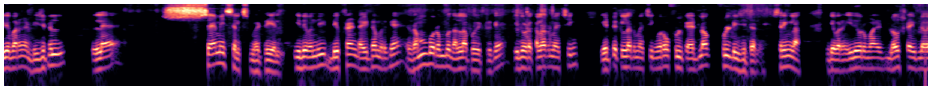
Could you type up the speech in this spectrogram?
இது பாருங்க டிஜிட்டலில் சேமி சில்க்ஸ் மெட்டீரியல் இது வந்து டிஃப்ரெண்ட் ஐட்டம் இருக்கு. ரொம்ப ரொம்ப நல்லா போயிட்டுருக்கு. இதோட கலர் மேட்சிங் எட்டு கலர் மேட்சிங் வரும். ஃபுல் கேட்லாக் ஃபுல் டிஜிட்டல் சரிங்களா? இங்கே பாருங்க இது ஒரு மாதிரி ப்ளவுஸ் டைப்ல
